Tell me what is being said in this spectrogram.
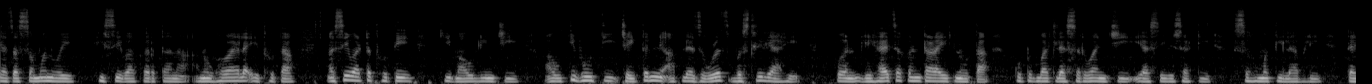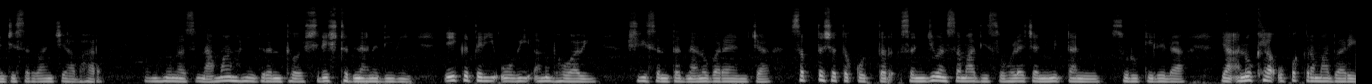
याचा समन्वय ही सेवा करताना अनुभवायला येत होता. असे वाटत होते की माऊलींची अवतीभोवती चैतन्य आपल्याजवळच बसलेले आहे पण लिहायचा कंटाळा येत नव्हता. कुटुंबातल्या सर्वांची या सेवेसाठी सहमती लाभली. त्यांचे सर्वांचे आभार. म्हणूनच नामा म्हणी ग्रंथ श्रेष्ठ ज्ञानदेवी एकतरी ओवी अनुभवावी. श्री संत ज्ञानोबरायांच्या सप्तशतकोत्तर संजीवन समाधी सोहळ्याच्या निमित्ताने सुरू केलेल्या या अनोख्या उपक्रमाद्वारे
